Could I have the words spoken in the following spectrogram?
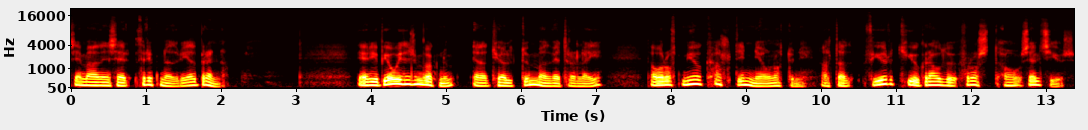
sem aðeins er þryfnaður í að brenna. Þegar ég bjóði þessum vögnum eða tjöldum að vetralagi þá var oft mjög kallt inni á nottunni, alltaf 40 gráðu frost á Celsius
